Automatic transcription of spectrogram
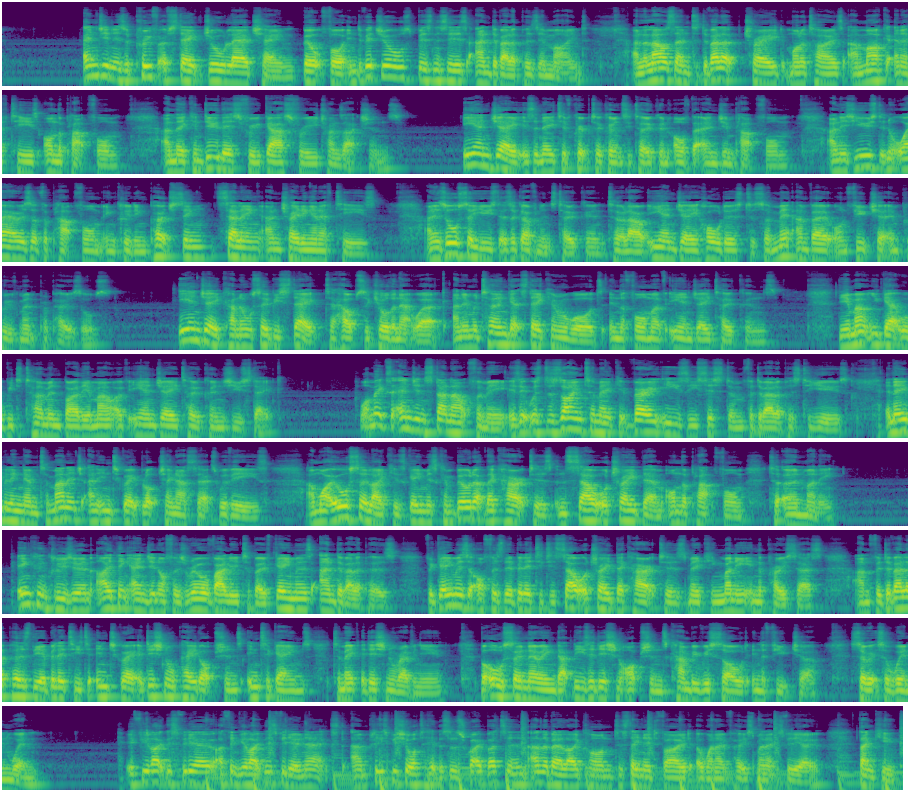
Enjin is a proof of stake dual layer chain built for individuals, businesses, and developers in mind, and allows them to develop, trade, monetize, and market NFTs on the platform, and they can do this through gas free transactions. ENJ is a native cryptocurrency token of the Enjin platform and is used in all areas of the platform, including purchasing, selling, and trading NFTs, and is also used as a governance token to allow ENJ holders to submit and vote on future improvement proposals. ENJ can also be staked to help secure the network and in return get staking rewards in the form of ENJ tokens. The amount you get will be determined by the amount of ENJ tokens you stake. What makes Enjin stand out for me is it was designed to make it very easy system for developers to use, enabling them to manage and integrate blockchain assets with ease. And what I also like is gamers can build up their characters and sell or trade them on the platform to earn money. In conclusion, I think Enjin offers real value to both gamers and developers. For gamers, it offers the ability to sell or trade their characters, making money in the process, and for developers, the ability to integrate additional paid options into games to make additional revenue, but also knowing that these additional options can be resold in the future, so it's a win win. If you like this video, I think you'll like this video next, and please be sure to hit the subscribe button and the bell icon to stay notified when I post my next video. Thank you.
